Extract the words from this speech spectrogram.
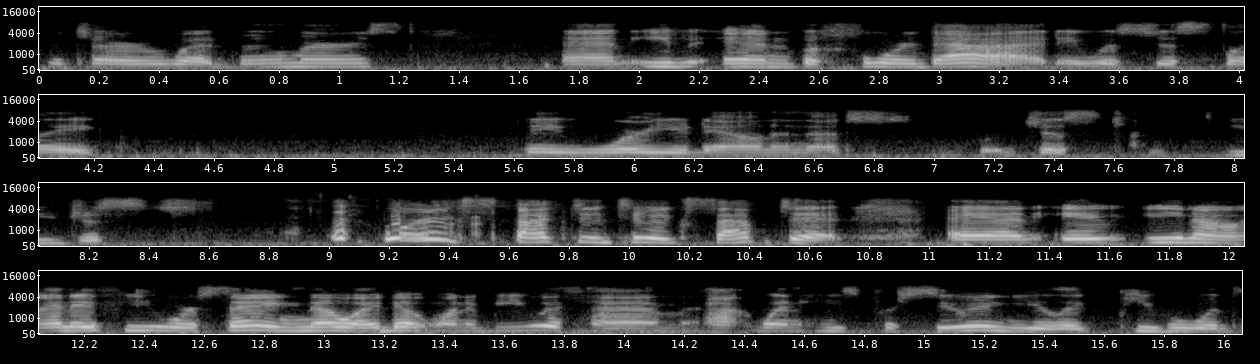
which are what boomers, and even and before that, it was just like they wore you down, and that's just you just were expected to accept it. And it, you know, and if you were saying no, I don't want to be with him at, when he's pursuing you, like people would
